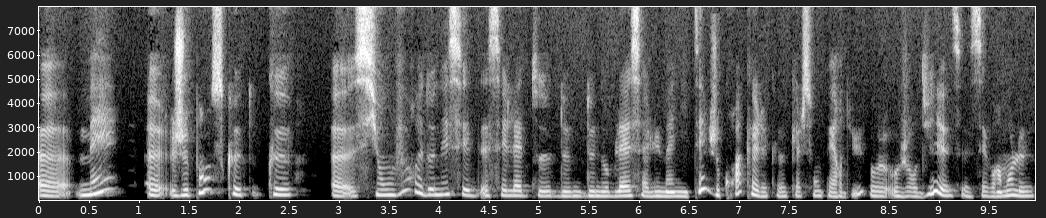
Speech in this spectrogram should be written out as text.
Euh, mais euh, je pense que que euh, si on veut redonner ces, ces lettres de, de noblesse à l'humanité, je crois qu'elles que- qu'elles sont perdues au- aujourd'hui. C'est vraiment le,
